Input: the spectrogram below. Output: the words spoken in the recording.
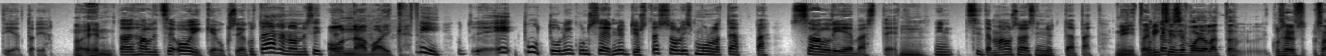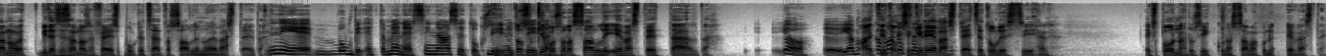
tietoja No en. tai hallitse oikeuksia, kun tämähän on sitten. On nämä vaikeat. Niin, ei, puuttuu niin kuin se, nyt jos tässä olisi mulla täppä salli evästeet, mm. niin sitä mä osaisin nyt täpätä. Niin, tai Mutta- miksi se voi olla, että kun se sanoo, että mitä se sanoo se Facebook, että sä et ole sallinut evästeitä. Niin, e- että mene sinne asetuksiin Niin, nyt tossakin siitä. voisi olla salli evästeet täältä. Joo, ja Ai, aika että onko monessa... sekin evästeet, se tulisi siihen. Eikö ponnahdusikkunassa sama kuin eväste?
